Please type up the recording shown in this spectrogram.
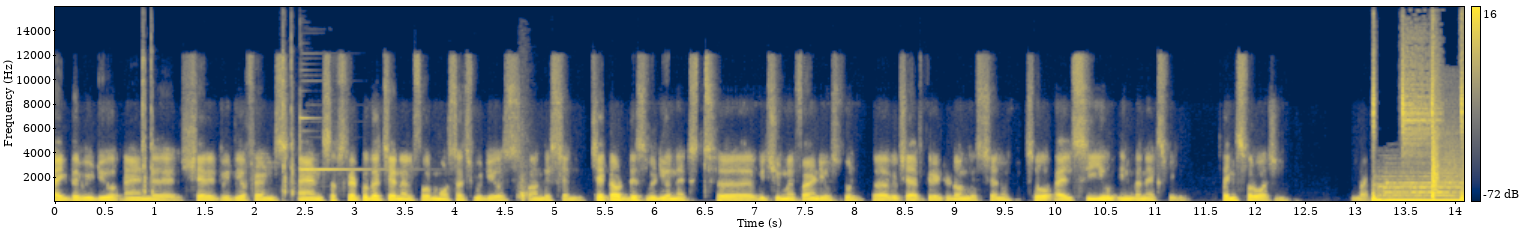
like the video and uh, share it with your friends and subscribe to the channel for more such videos on this channel. Check out this video next, uh, which you may find useful, uh, which I have created on this channel. So I'll see you in the next video. Thanks for watching. Bye.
